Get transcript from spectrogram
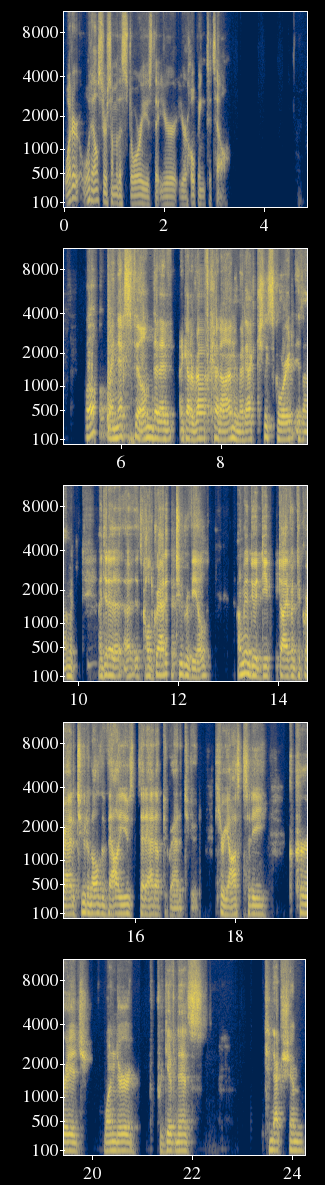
what are what else are some of the stories that you're you're hoping to tell? Well, my next film that I've I got a rough cut on and I've actually scored is on. I did a, a it's called Gratitude Revealed. I'm going to do a deep dive into gratitude and all the values that add up to gratitude: curiosity, courage, wonder, forgiveness, connection.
